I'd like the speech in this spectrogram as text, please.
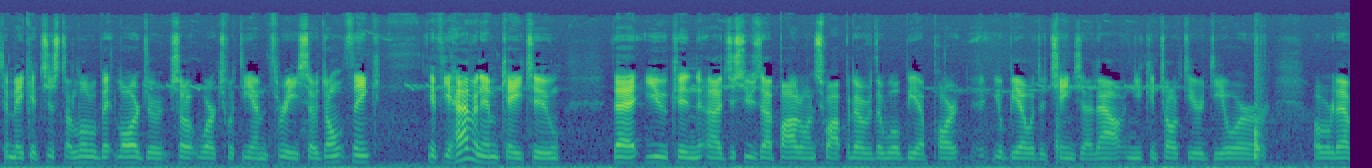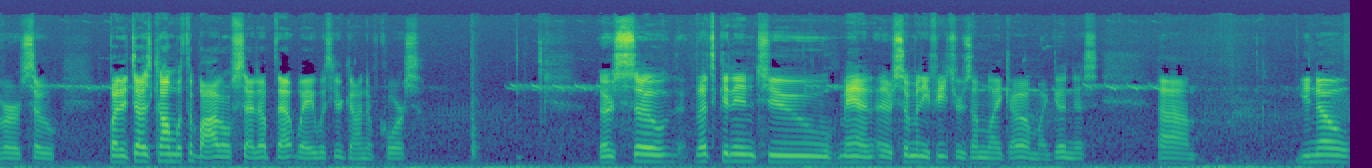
to make it just a little bit larger so it works with the M3. So don't think if you have an MK2 that you can uh, just use that bottle and swap it over. There will be a part, you'll be able to change that out and you can talk to your dealer or, or whatever. So but it does come with the bottle set up that way with your gun, of course. There's so, let's get into, man, there's so many features. I'm like, oh my goodness. Um, you know,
